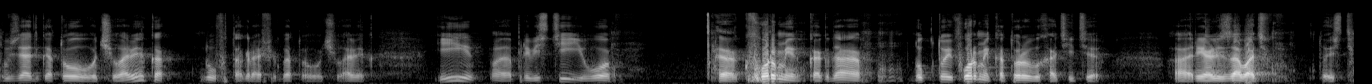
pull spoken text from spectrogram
взять готового человека, ну, фотографию готового человека, и э, привести его э, к форме, когда, ну, к той форме, которую вы хотите э, реализовать. То есть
